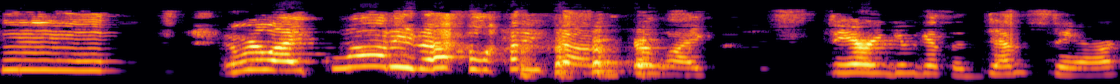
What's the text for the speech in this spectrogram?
hmm. and we're like, la-di-da, la-di-da. We're like staring, giving us a death stare.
